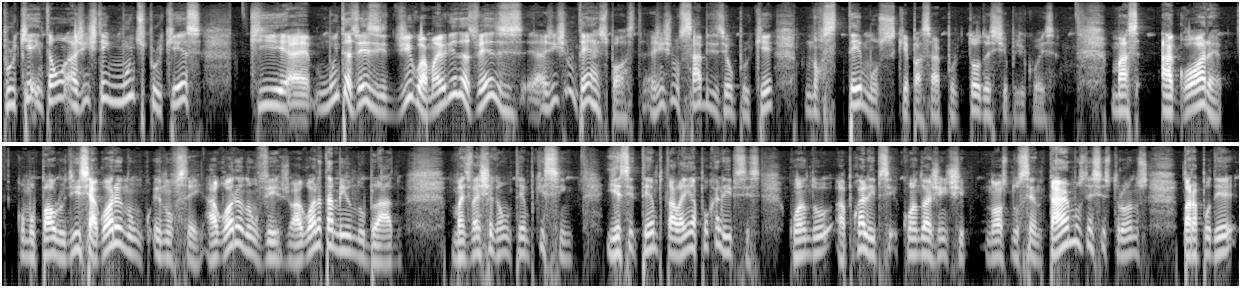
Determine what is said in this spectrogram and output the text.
Porque Então a gente tem muitos porquês que é, muitas vezes, digo, a maioria das vezes, a gente não tem a resposta. A gente não sabe dizer o porquê. Nós temos que passar por todo esse tipo de coisa. Mas agora como Paulo disse, agora eu não, eu não sei, agora eu não vejo, agora está meio nublado. Mas vai chegar um tempo que sim. E esse tempo está lá em Apocalipse. Quando Apocalipse, quando a gente nós nos sentarmos nesses tronos para poder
